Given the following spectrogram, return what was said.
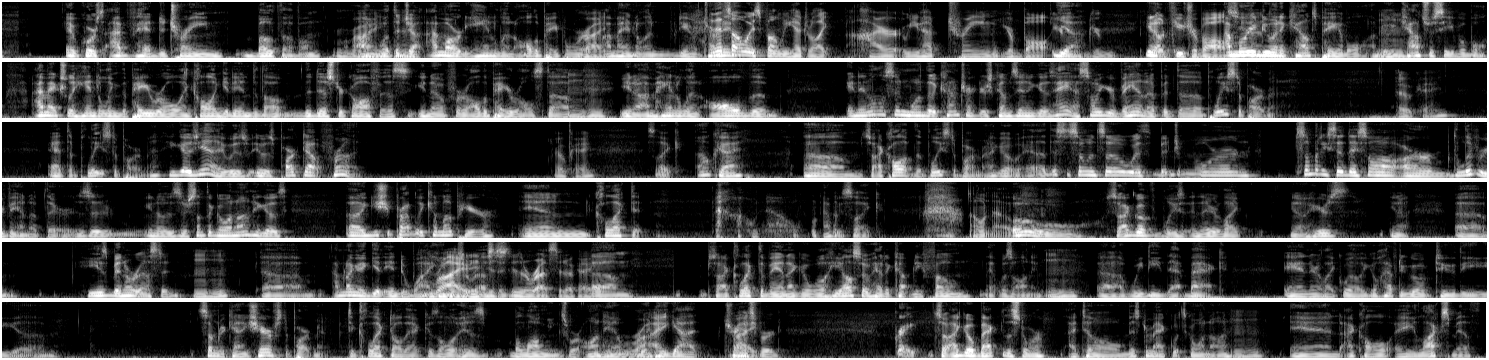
And of course, I've had to train both of them Right, on what the job. I'm already handling all the paperwork. Right. I'm handling, you know, And that's always fun when you have to like hire, you have to train your ball, your, Yeah. your You know, future boss. I'm already know. doing accounts payable. I'm Mm-hmm. doing accounts receivable. I'm actually handling the payroll and calling it into the the district office. You know, for all the payroll stuff. Mm-hmm. You know, I'm handling all the. And then all of a sudden, one of the contractors comes in and goes, "Hey, I saw your van up at the police department." Okay. At the police department, he goes, "Yeah, it was it was parked out front." Okay. It's like, okay. Um, so I call up the police department. I go, uh, this is so and so with Benjamin Moore. And somebody said they saw our delivery van up there. Is there, you know, is there something going on? He goes, uh, you should probably come up here and collect it. Oh no. I was like, Oh no. oh. So I go up to the police and they're like, you know, here's, you know, um, he has been arrested. Mm-hmm. Um, I'm not going to get into why he Right. was arrested. is arrested. Okay. Um, so I collect the van. I go, well, he also had a company phone that was on him. mm-hmm. Uh, we need that back. And they're like, well, you'll have to go up to the um, Sumner County Sheriff's Department to collect all that because all of his belongings were on him when he got transferred. Great. So I go back to the store. I tell Mr. Mack what's going on, Mm-hmm. and I call a locksmith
